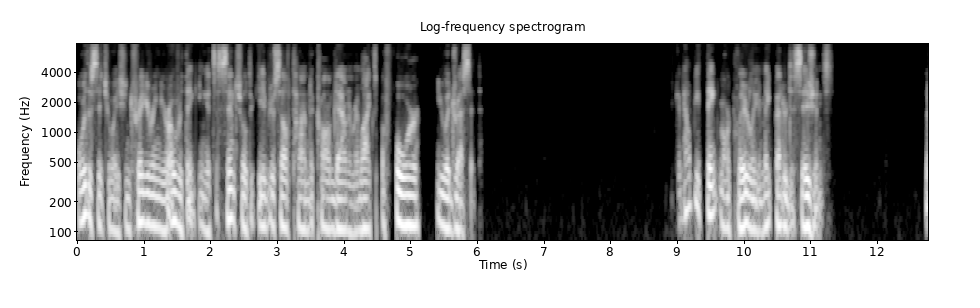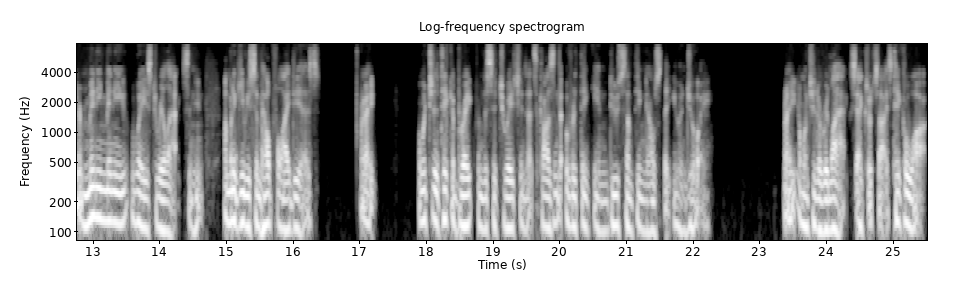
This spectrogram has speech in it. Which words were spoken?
or the situation triggering your overthinking, it's essential to give yourself time to calm down and relax before you address it. It can help you think more clearly and make better decisions. There are many, many ways to relax, and I'm going to give you some helpful ideas. All right. I want you to take a break from the situation that's causing the overthinking and do something else that you enjoy right? I want you to relax, exercise, take a walk,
